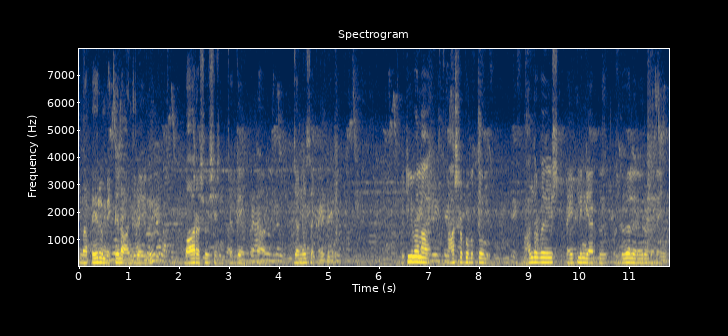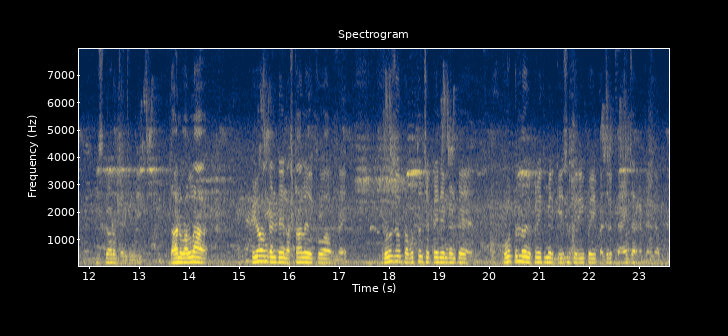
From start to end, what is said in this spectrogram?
నా పేరు Mettela Anjaneyulu bar association Jaggayyapeta general secretary. ఇటీవల రాష్ట్ర ప్రభుత్వం ఆంధ్రప్రదేశ్ టైటిలింగ్ యాక్ట్ రెండు వేల ఇరవై రెండుని తీసుకురావడం జరిగింది. దానివల్ల ఉపయోగం కంటే నష్టాలు ఎక్కువ ఉన్నాయి. ఈరోజు ప్రభుత్వం చెప్పేది ఏంటంటే కోర్టుల్లో విపరీతమైన కేసులు పెరిగిపోయి ప్రజలకు న్యాయం జరగట్లేదు కాబట్టి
